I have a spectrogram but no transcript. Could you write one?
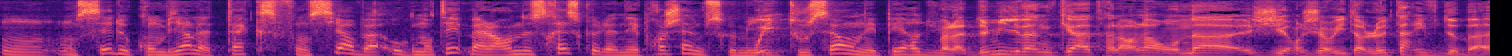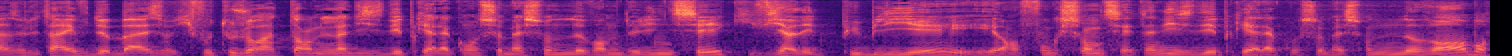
on, sait de combien la taxe foncière va augmenter? Mais alors, ne serait-ce que l'année prochaine, parce que Oui. de tout ça, on est perdu. Voilà, 2024. Alors là, on a, j'ai envie de dire, le tarif de base. Le tarif de base, il faut toujours attendre l'indice des prix à la consommation de novembre de l'INSEE, qui vient d'être publié. Et en fonction de cet indice des prix à la consommation de novembre,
